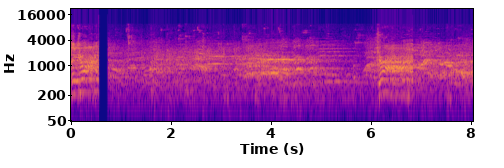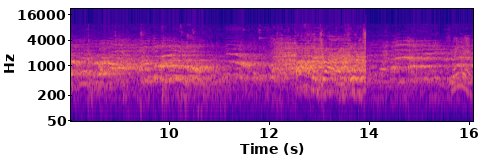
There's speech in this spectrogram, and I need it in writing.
The drop. Drive. Off the drive. For Swing it.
